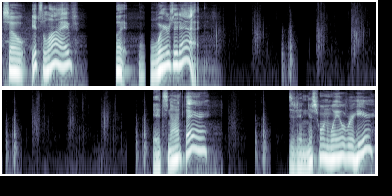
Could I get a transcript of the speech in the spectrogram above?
So it's live, but where's it at? It's not there. Is it in this one way over here?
